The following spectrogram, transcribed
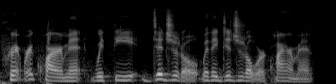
print requirement with the digital, with a digital requirement.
